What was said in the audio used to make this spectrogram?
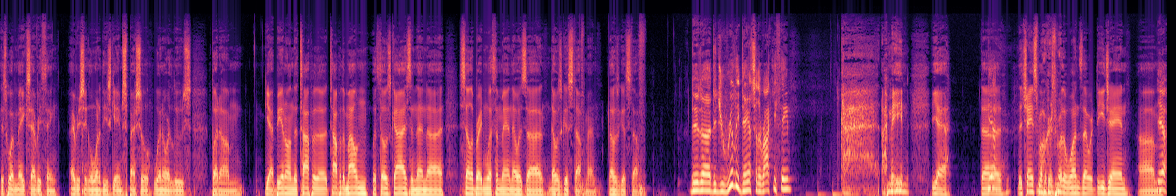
is what makes everything every single one of these games special, win or lose. But um, yeah, being on the top of the top of the mountain with those guys and then uh, celebrating with them, man, that was uh, that was good stuff, man. That was good stuff. Did uh, Did you really dance to the Rocky theme? I mean, yeah. The Yeah. the Chainsmokers were the ones that were DJing. Um, Yeah.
